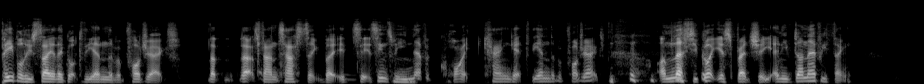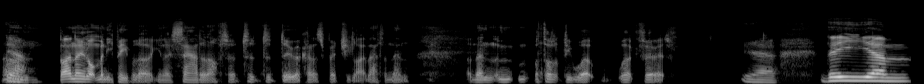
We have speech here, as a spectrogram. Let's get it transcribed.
people who say they've got to the end of a project, that, that's fantastic. But it's, it seems to me you Mm. never quite can get to the end of a project unless you've got your spreadsheet and you've done everything. Yeah. Um, but I know not many people are, you know, sad enough to, to, to do a kind of spreadsheet like that and then and then methodically work work through it. Yeah, the um,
